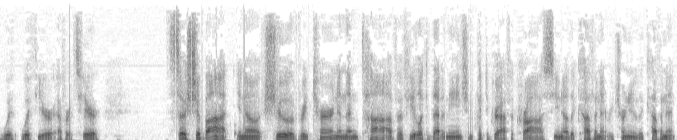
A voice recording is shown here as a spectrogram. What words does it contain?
with with your efforts here. So Shabbat, you know, Shuv, return, and then Tav. If you look at that in the ancient pictograph across, you know, the covenant, returning to the covenant.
